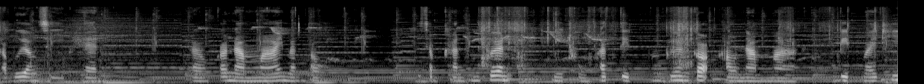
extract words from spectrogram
กระเบื้องสี่แผ่น เราก็นำไม้มาตอกที่สำคัญเพื่อนๆมีถุงพลาสติกเพื่อนๆก็เอานำมาปิดไว้ที่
